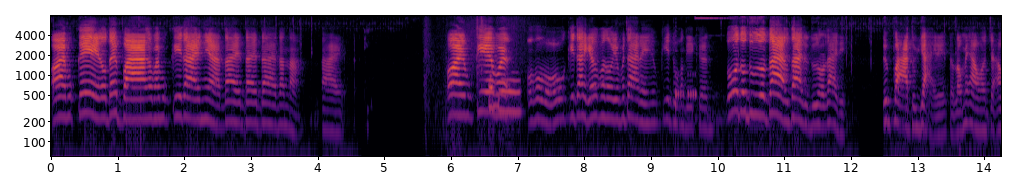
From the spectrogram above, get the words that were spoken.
ไอ้ยบุกกี้เราได้บาร์ทำไมบุกกี้ได้เนี่ย ได้ได้ได้นั่นน่ะ ได้ไอ้ยบุกกี้ทำไมโอ้โหบุกกี้ได้อีกแล้วทำไมาเรายังไม่ได้เลยบุกกี้ดวงดีเกินดูดูดูเราได้เราได้ดูดูเราได้ดิดูปลาตัวใหญ่เลย แต่เราไม่เอาเราจะเอา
